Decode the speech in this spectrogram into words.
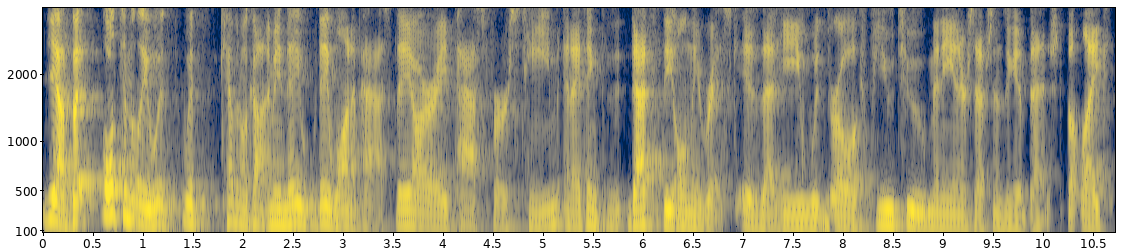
Yeah, but ultimately with with Kevin O'Connell, I mean they they want to pass. They are a pass first team, and I think th- that's the only risk is that he would throw a few too many interceptions and get benched. But like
